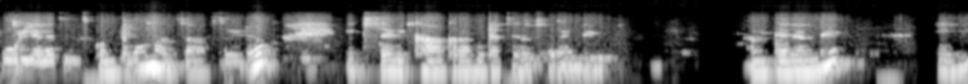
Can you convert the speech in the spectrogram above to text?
బూర్లు ఎలా చేసుకుంటామో మన సాఫ్ట్ సైడ్ ఇటు సైడ్ కాకర పీట చేస్తారండి. అంతేనండి. ఇవి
